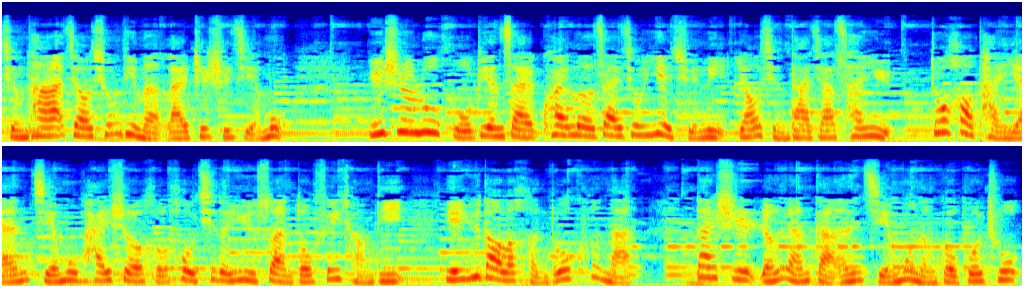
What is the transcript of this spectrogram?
请他叫兄弟们来支持节目。于是，路虎便在快乐再就业群里邀请大家参与。周浩坦言，节目拍摄和后期的预算都非常低，也遇到了很多困难，但是仍然感恩节目能够播出。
